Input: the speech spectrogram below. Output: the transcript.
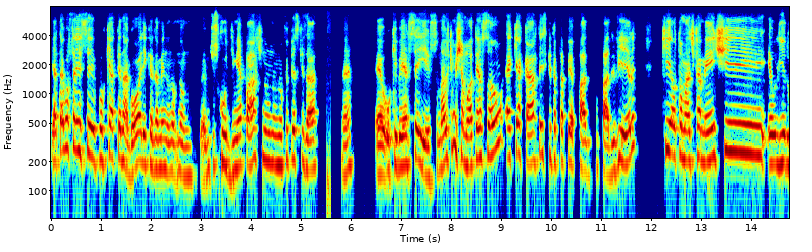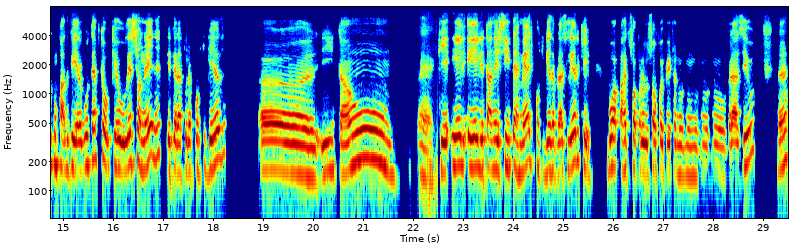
e até gostaria de ser, porque a tenagórica também não, não, não descuido de minha parte, não, não, não fui pesquisar né, é, o que vem a ser isso. Mas o que me chamou a atenção é que a carta é escrita para o padre Vieira, que automaticamente eu lido com o Padre Vieira há algum tempo, que eu, que eu lecionei, né, literatura portuguesa, uh, e então, é, que ele está nesse intermédio portuguesa brasileira, que boa parte de sua produção foi feita no, no, no Brasil, né,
